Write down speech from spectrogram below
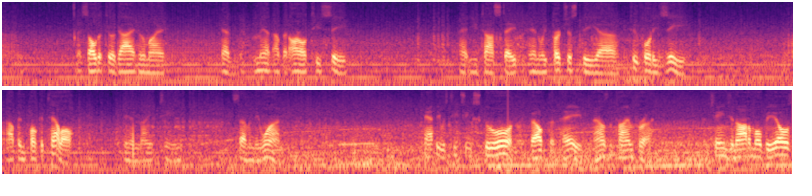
Uh, I sold it to a guy whom I had met up at ROTC at Utah State, and we purchased the uh, 240Z up in Pocatello in 1971. Kathy was teaching school, and we felt that, hey, now's the time for a, a change in automobiles.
